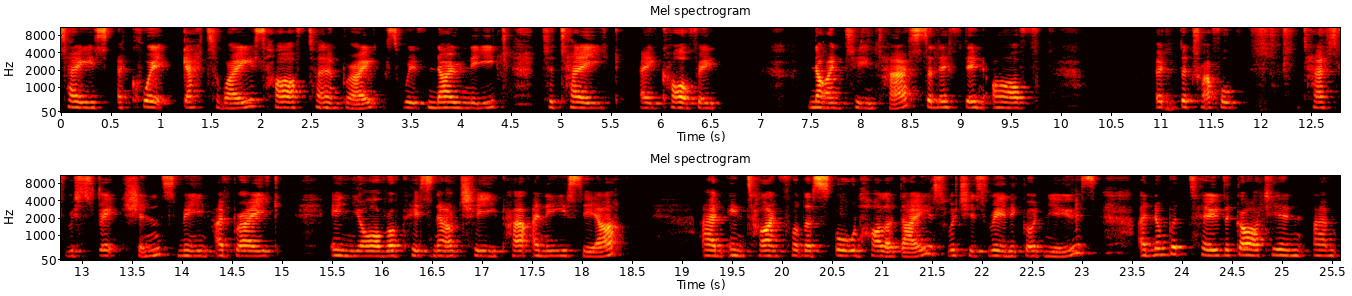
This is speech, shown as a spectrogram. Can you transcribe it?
says a quick getaways, half-term breaks with no need to take a COVID-19 test, the lifting of uh, the travel test restrictions mean a break in Europe is now cheaper and easier and in time for the school holidays, which is really good news. And number two, The Guardian um,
